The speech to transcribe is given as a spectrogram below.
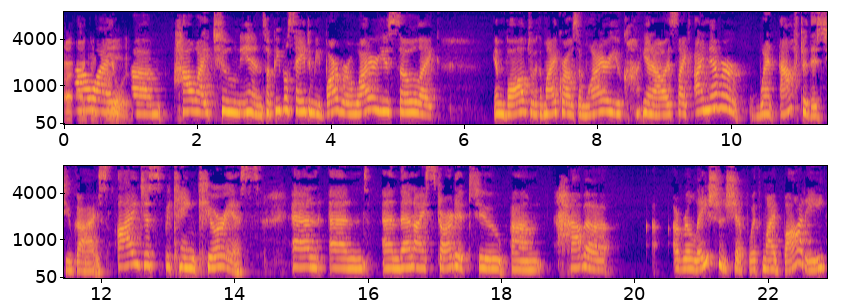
I, how I, I um, how I tune in. So people say to me, Barbara, why are you so like involved with microbes and why are you you know it's like I never went after this you guys I just became curious and and and then I started to um, have a a relationship with my body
